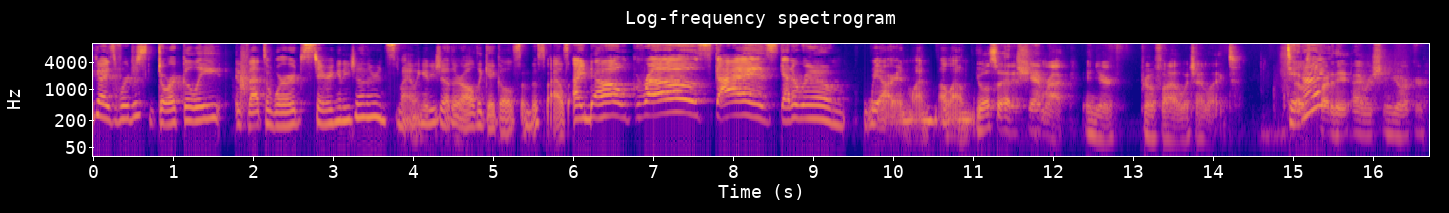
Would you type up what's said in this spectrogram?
You guys, we're just dorkily, if that's a word, staring at each other and smiling at each other, all the giggles and the smiles. I know, gross. Guys, get a room. We are in one alone. You also had a shamrock in your profile, which I liked. Did that was I? part of the Irish New Yorker.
